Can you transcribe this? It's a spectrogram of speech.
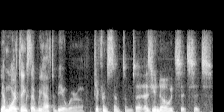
yeah, more things that we have to be aware of. Different symptoms. As you know, it's it's it's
